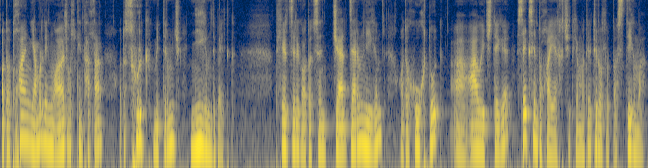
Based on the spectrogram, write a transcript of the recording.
одоо тухайн ямар нэгэн ойлголтын талаар одоо сөрөг мэдрэмж нийгэмд байдаг. Тэгэхээр зэрэг одоо зарим нийгэмд одоо хүүхдүүд аав ээжтэйгээ сексийн тухай ярих ч гэдэг юм уу те тэр бол одоо стигма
